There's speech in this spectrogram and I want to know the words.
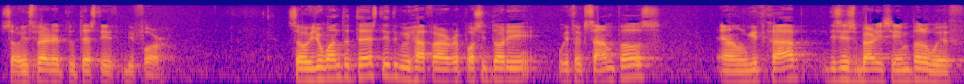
so it's better to test it before. So if you want to test it, we have a repository with examples on GitHub, this is very simple with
